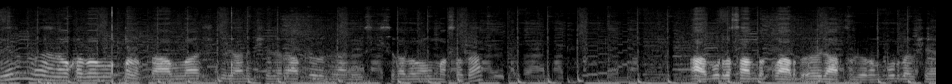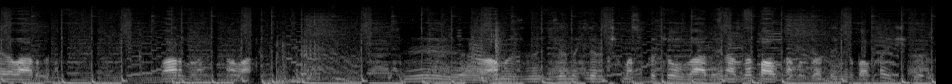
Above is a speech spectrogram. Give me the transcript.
diyelim mi? Yani o kadar unutmadık da Allah'a şükür yani bir şeyler yapıyoruz yani eskisi kadar olmasa da. Abi burada sandık vardı öyle hatırlıyorum. Burada bir şeyler vardı. Var mı? Ha var. Ya, ama üzerindekilerin çıkması kötü oldu abi. En azından baltamız var. Demir balta iş görür.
